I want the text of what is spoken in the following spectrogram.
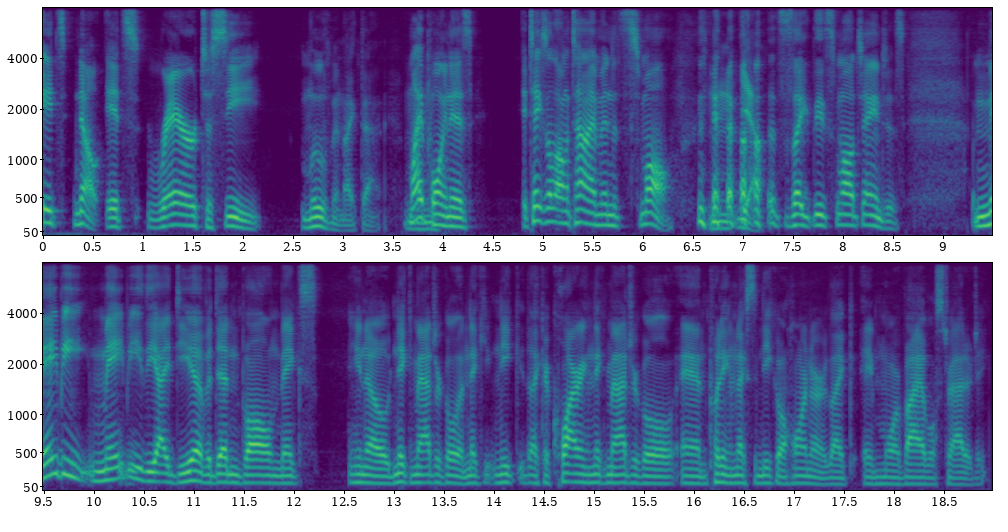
it's no, it's rare to see movement like that. My mm-hmm. point is, it takes a long time and it's small. Mm, know? yeah. it's like these small changes. Maybe maybe the idea of a deadened ball makes you know Nick Madrigal and Nick, Nick like acquiring Nick Madrigal and putting him next to Nico Hoerner like a more viable strategy.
